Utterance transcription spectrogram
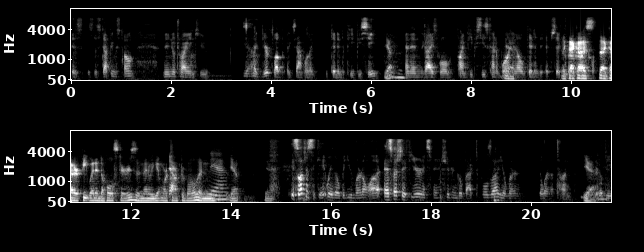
is, is the stepping stone. Then you'll try into Yeah. like your club example, like get into PPC, Yep. and then the guys will find PPCs kind of boring, Yeah. and they'll get into IPSC. Like that got us that got our feet wet into holsters, and then we get more Yeah. comfortable, and Yeah. yep, It's not just a gateway though, but you learn a lot. Especially if you're an experienced shooter and go back to bullseye, you'll learn you'll learn a ton. yeah, It'll be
